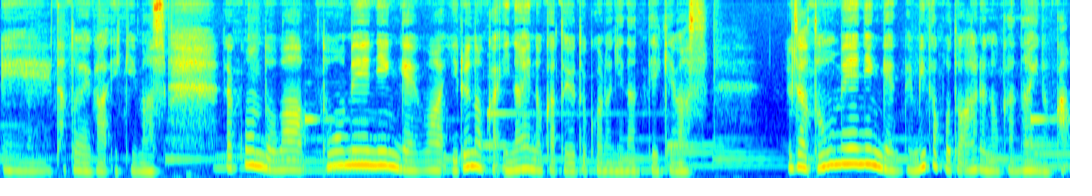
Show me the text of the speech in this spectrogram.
えー、例えがいきます。じゃ今度は透明人間はいるのかいないのかというところになっていきます。じゃあ透明人間って見たことあるのかないのか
